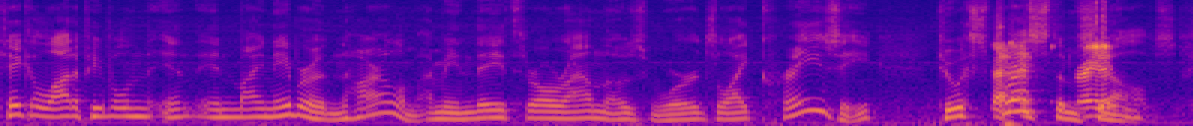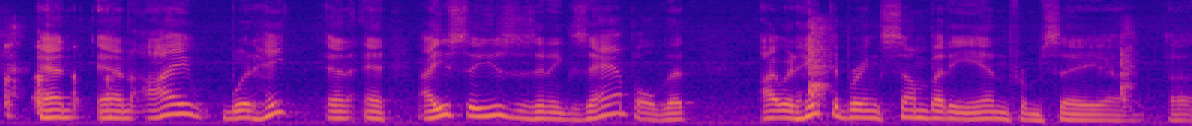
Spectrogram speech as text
Take a lot of people in, in, in my neighborhood in harlem. I mean they throw around those words like crazy to express themselves. And and i would hate and, and i used to use as an example that i would hate to bring somebody in from say uh, uh,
